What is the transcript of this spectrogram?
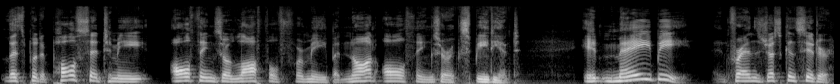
let's put it, Paul said to me, all things are lawful for me, but not all things are expedient. It may be And friends, just consider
